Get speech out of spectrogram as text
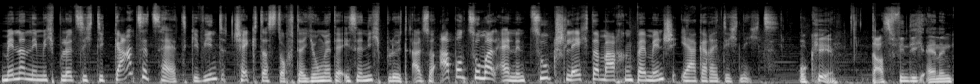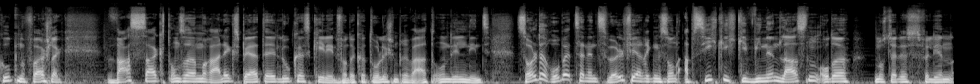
Wenn er nämlich plötzlich die ganze Zeit gewinnt, checkt das doch der Junge, der ist ja nicht blöd. Also ab und zu mal einen Zug schlechter machen, bei Mensch ärgere dich nicht. Okay, das finde ich einen guten Vorschlag. Was sagt unser Moralexperte Lukas Kehlin von der katholischen Privatuni in Linz? Soll der Robert seinen zwölfjährigen Sohn absichtlich gewinnen lassen oder muss er das Verlieren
